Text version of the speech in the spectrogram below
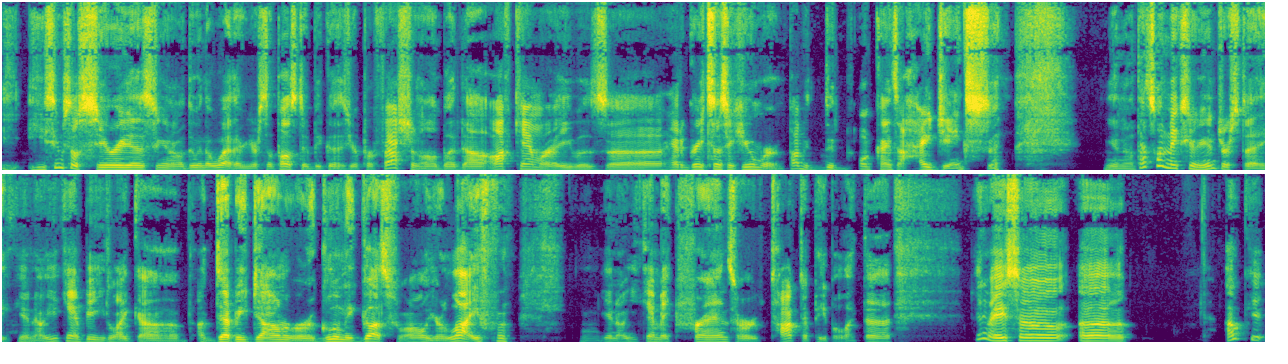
he, he seems so serious, you know, doing the weather. You're supposed to because you're professional, but uh, off camera, he was uh, had a great sense of humor. Probably did all kinds of hijinks. you know, that's what makes you interesting. You know, you can't be like a, a Debbie Downer or a gloomy Gus for all your life. you know, you can't make friends or talk to people like that. Anyway, so uh, I'll get,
